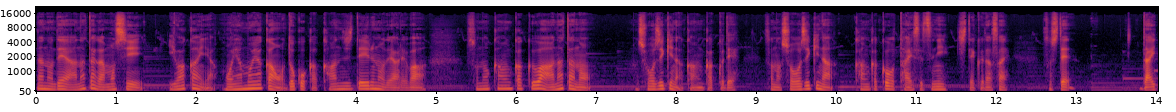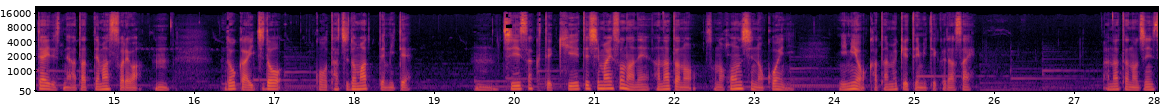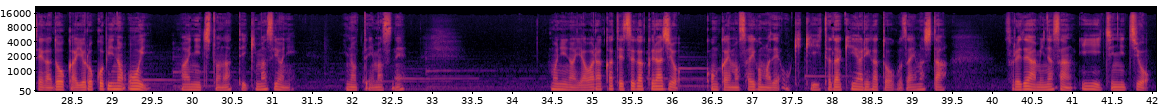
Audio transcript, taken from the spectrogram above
なのであなたがもし違和感やモヤモヤ感をどこか感じているのであればその感覚はあなたの正直な感覚でその正直な感覚を大切にしてください。そして大体ですね当たってますそれは。うん。どうか一度こう立ち止まってみてうん、小さくて消えてしまいそうなねあなたのその本心の声に耳を傾けてみてください。あなたの人生がどうか喜びの多い毎日となっていきますように祈っていますね。モニの柔らか哲学ラジオ今回も最後までお聴きいただきありがとうございました。それでは皆さんいい一日を。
